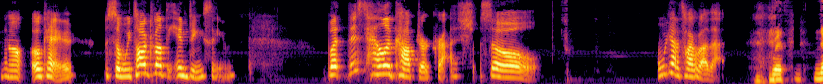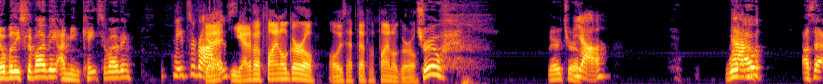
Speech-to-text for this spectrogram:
No, okay. So we talked about the ending scene, but this helicopter crash. So we got to talk about that. with nobody surviving, I mean Kate surviving. Kate you gotta, survives. you gotta have a final girl. Always have to have a final girl. True. Very true. Yeah. Well, I Um, would. I was at,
